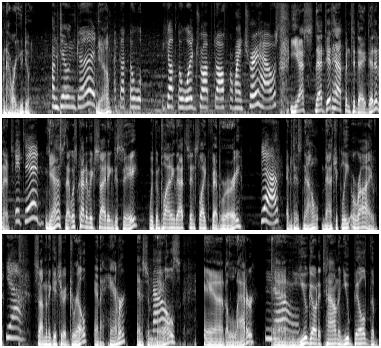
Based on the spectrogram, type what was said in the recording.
And how are you doing? I'm doing good. Yeah. I got the you got the wood dropped off for my tree house. Yes, that did happen today, didn't it? It did. Yes, that was kind of exciting to see. We've been planning that since like February, Yeah. and it has now magically arrived. Yeah. So I'm going to get you a drill and a hammer and some No. nails and a ladder, No. and you go to town and you build the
